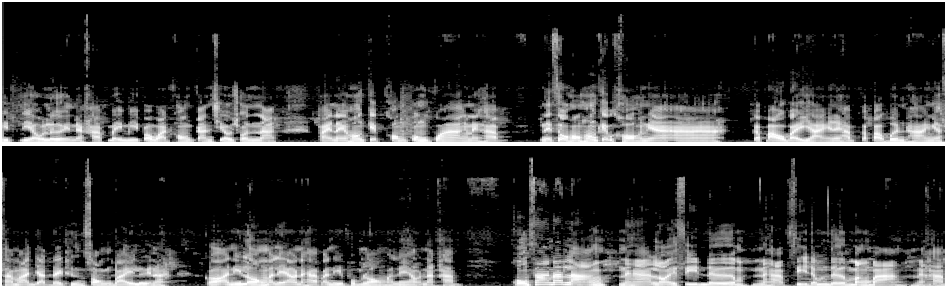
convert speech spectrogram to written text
นิดเดียวเลยนะครับ ไม่มีประวัติของการเฉียวชนหนัก ภายในห้องเก็บของกว้างๆนะครับ ในส่วนของห้องเก็บของเนี่ยอ่ากระเป๋าใบใหญ่นะครับ กระเป๋าเดินทางเนี่ยสามารถยัดได้ถึง 2 ใบเลยนะ ก็อันนี้ลองมาแล้วนะครับ อันนี้ผมลองมาแล้วนะครับ โครงสร้างด้านหลังนะฮะรอยซีนเดิมนะครับ สีเดิมๆบางๆนะครับ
